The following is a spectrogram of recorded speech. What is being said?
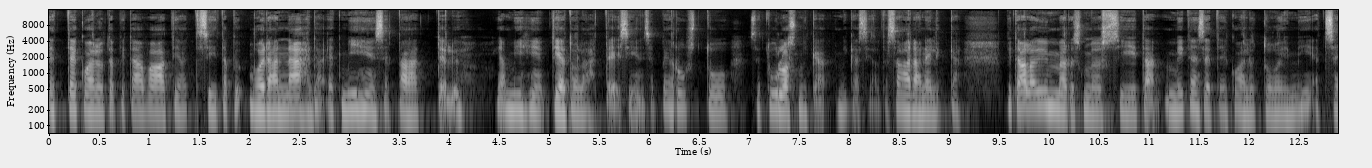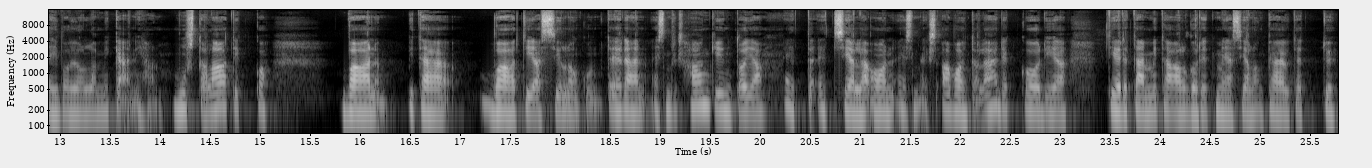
että tekoälyltä pitää vaatia, että siitä voidaan nähdä, että mihin se päättely ja mihin tietolähteisiin se perustuu, se tulos, mikä, mikä sieltä saadaan. Eli pitää olla ymmärrys myös siitä, miten se tekoäly toimii, että se ei voi olla mikään ihan musta laatikko, vaan pitää vaatia silloin, kun tehdään esimerkiksi hankintoja, että, että siellä on esimerkiksi avointa lähdekoodia, tiedetään mitä algoritmeja siellä on käytetty,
